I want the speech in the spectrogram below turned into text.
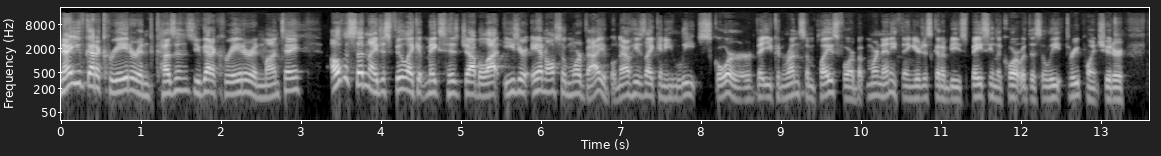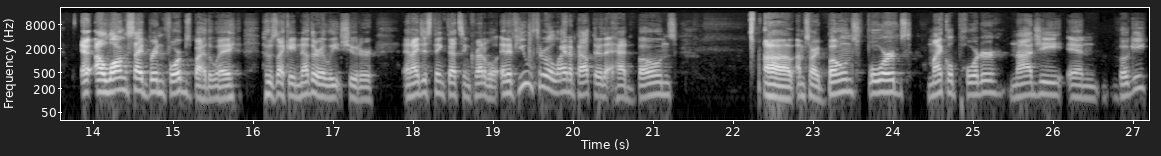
now you've got a creator in Cousins, you've got a creator in Monte all of a sudden I just feel like it makes his job a lot easier and also more valuable. Now he's like an elite scorer that you can run some plays for, but more than anything, you're just going to be spacing the court with this elite three point shooter alongside Bryn Forbes, by the way, who's like another elite shooter. And I just think that's incredible. And if you threw a lineup out there that had Bones, uh, I'm sorry, Bones, Forbes, Michael Porter, Nnaji, and Boogie,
